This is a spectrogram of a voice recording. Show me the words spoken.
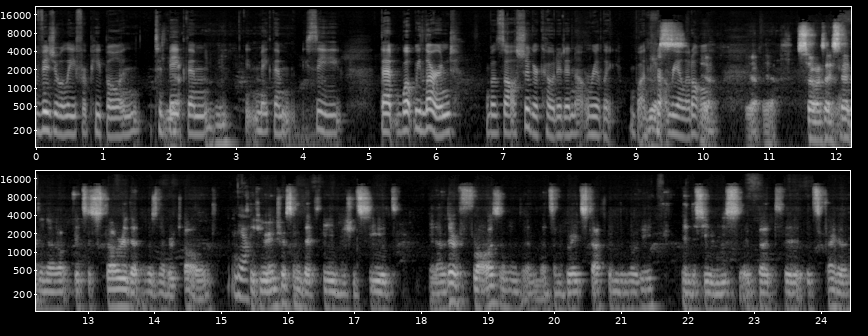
visually for people and to make yeah. them mm-hmm. make them see that what we learned was all sugar coated and not really well, yes. not real at all. Yeah. Yeah, yeah. So as I said, you know, it's a story that was never told. Yeah. if you're interested in that theme, you should see it. You know, there are flaws and, and, and some great stuff in the movie, in the series, but uh, it's kind of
